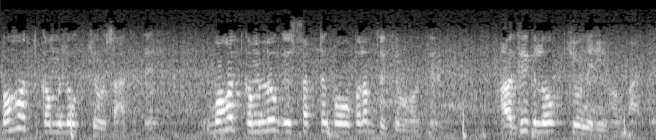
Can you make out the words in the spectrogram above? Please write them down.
बहुत कम लोग क्यों साधते हैं? बहुत कम लोग इस सत्य को उपलब्ध क्यों होते हैं? अधिक लोग क्यों नहीं हो पाते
